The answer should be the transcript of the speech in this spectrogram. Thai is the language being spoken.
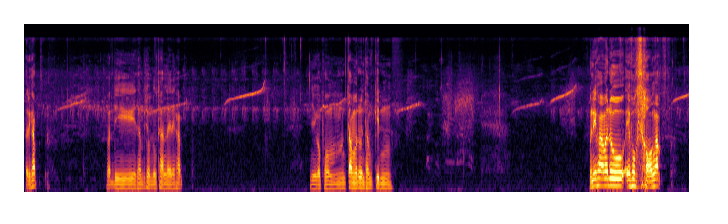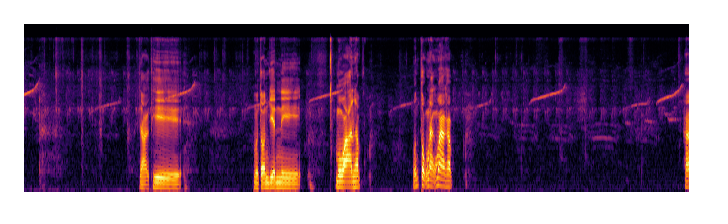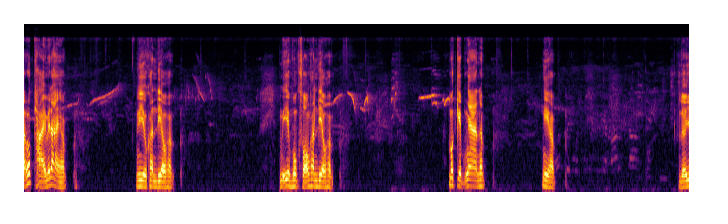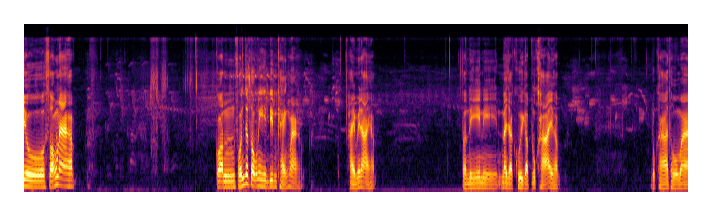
สวัสดีครับสวัสดีท่านผู้ชมทุกท่านเลยนะครับ อยู่กับผมตำวรุณทำกิน วันนี้พามาดู F62 ครับ จากที่เมื่อตอนเย็นนี้เมื่อวานครับฝนตกหนักมากครับ หารถถ่ายไม่ได้ครับ มีอยู่คันเดียวครับ มี M62 คันเดียวครับ มาเก็บงานครับ นี่ครับ เหลืออยู่สองนาครับ ก่อนฝนจะตกนี่ดินแข็งมากครับถ่ายไม่ได้ครับ ตอนนี้นี่น่าจะคุยกับลูกค้าอยู่ครับ ลูกค้าโทรมา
